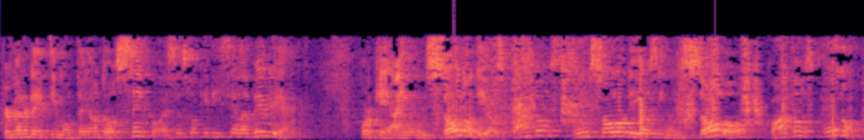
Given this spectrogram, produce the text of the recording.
Primero de Timoteo 2.5, eso es lo que dice la Biblia. Porque hay un solo Dios. ¿Cuántos? Un solo Dios y un solo, ¿cuántos? Uno.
